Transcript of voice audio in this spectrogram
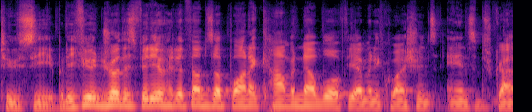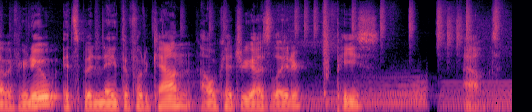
to see. But if you enjoyed this video, hit a thumbs up on it, comment down below if you have any questions, and subscribe if you're new. It's been Nate the FUT Accountant. I will catch you guys later. Peace out.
